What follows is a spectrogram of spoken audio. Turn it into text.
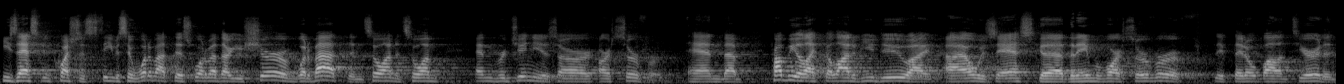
he's asking questions. Steve said, "What about this? What about that? Are you sure? What about?" And so on and so on. And Virginia is our, our server, and um, probably like a lot of you do, I, I always ask uh, the name of our server if, if they don't volunteer it. And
